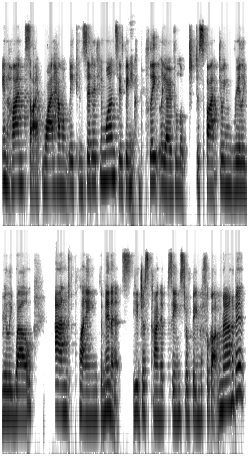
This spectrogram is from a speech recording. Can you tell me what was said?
in hindsight, why haven't we considered him once? He's been completely overlooked despite doing really, really well and playing the minutes. He just kind of seems to have been the forgotten man a bit.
